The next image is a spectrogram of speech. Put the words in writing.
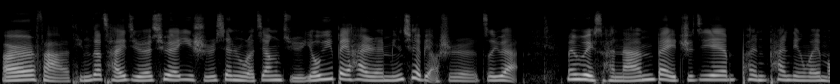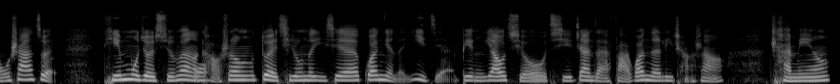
而法庭的裁决却一时陷入了僵局。由于被害人明确表示自愿，Mavis 很难被直接判判定为谋杀罪。题目就询问了考生对其中的一些观点的意见，并要求其站在法官的立场上阐明。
